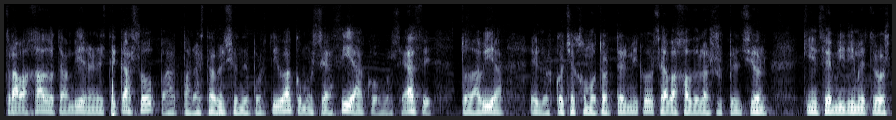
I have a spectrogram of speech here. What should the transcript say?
trabajado también en este caso para, esta versión deportiva, como se hacía, como se hace todavía en los coches con motor térmico, se ha bajado la suspensión 15 milímetros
